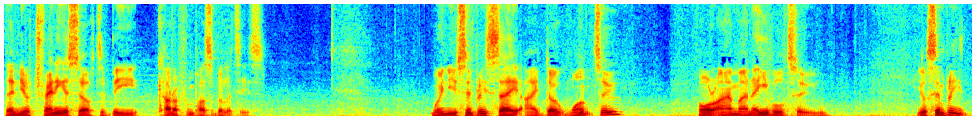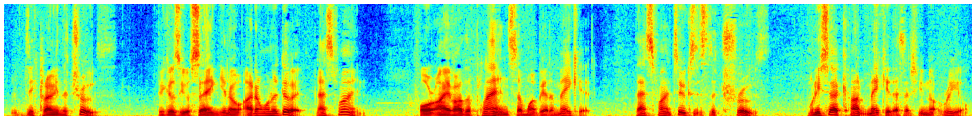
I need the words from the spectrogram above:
then you're training yourself to be cut off from possibilities. When you simply say, I don't want to, or I'm unable to, you're simply declaring the truth because you're saying, you know, I don't want to do it. That's fine. Or I have other plans, so I won't be able to make it. That's fine too because it's the truth. When you say I can't make it, that's actually not real.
